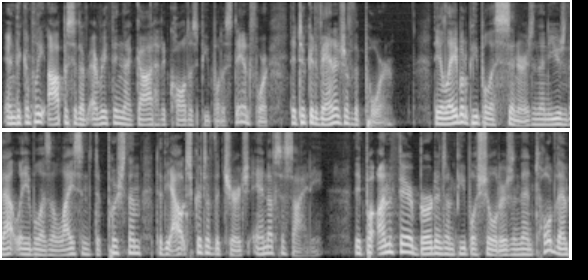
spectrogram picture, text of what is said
and the complete opposite of everything that God had called his people to stand for. They took advantage of the poor. They labeled people as sinners and then used that label as a license to push them to the outskirts of the church and of society. They put unfair burdens on people's shoulders and then told them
